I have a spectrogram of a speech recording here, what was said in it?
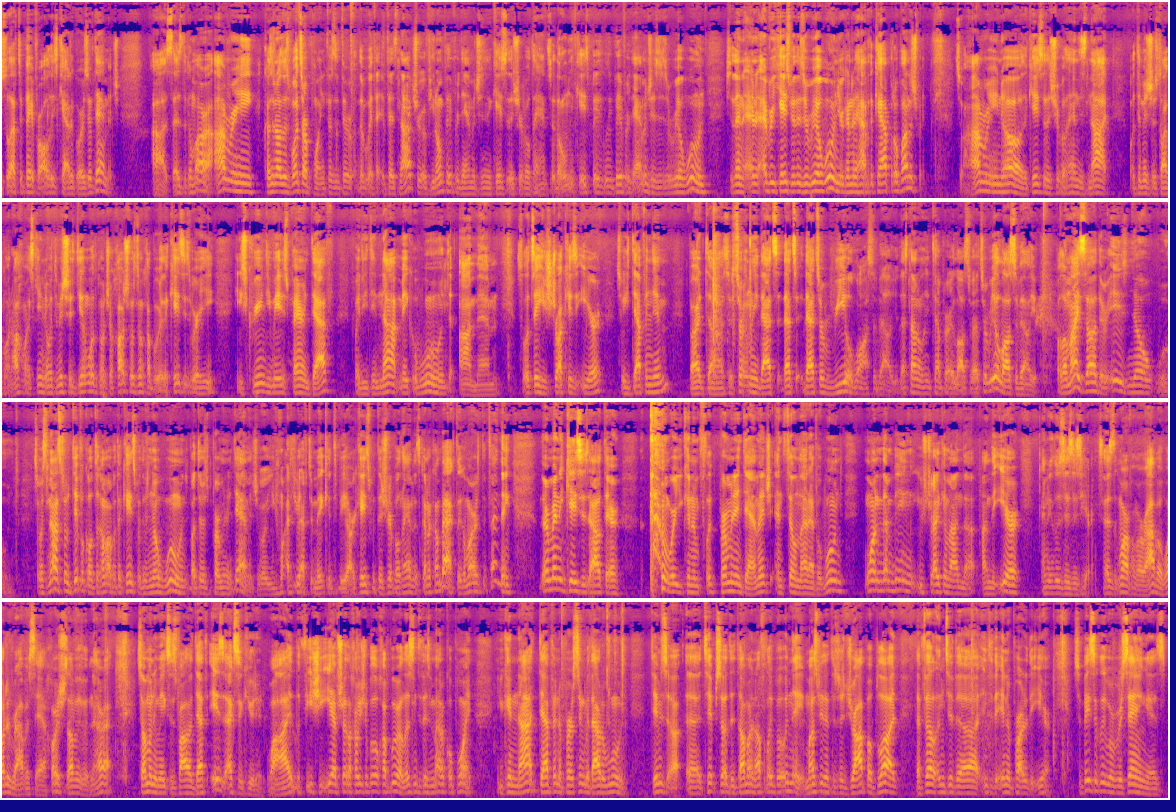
still have to pay for all these categories of damage. Uh, says the Gemara, Amri, because in other words, what's our point? Because if, if it's not true, if you don't pay for damages in the case of the shriveled hand, so the only case basically pay for damages is a real wound. So then, in every case where there's a real wound, you're going to have the capital punishment. So Amri, no, the case of the shriveled hand is not what the Mishnah is talking about. You know what the Mishnah is dealing with? The cases where he, he screamed, he made his parent deaf, but he did not make a wound on them. So let's say he struck his ear, so he deafened him, but uh, so certainly that's that's that's a real loss of value. That's not only temporary loss of value; a real loss of value. But Lamaisa, there is no wound, so it's not so difficult to come up with a case where there's no wound, but there's permanent damage. Well, you, you have to make it to be our case with the shriveled hand that's going to come back? The Gemara is defending. There are many cases out there where you can inflict permanent damage and still not have a wound. One of them being you strike him on the on the ear and he loses his hearing. Says the Gemara from a Rabbah. What did Rabbah say? Someone who makes his father deaf is executed. Why? Listen to this medical point. You cannot deafen a person without a wound. Uh, it must be that there's a drop of blood that fell into the into the inner part of the ear. So basically, what we're saying is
